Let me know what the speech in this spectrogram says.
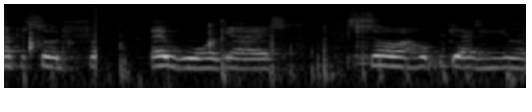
episode a war, guys. So I hope you guys enjoyed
